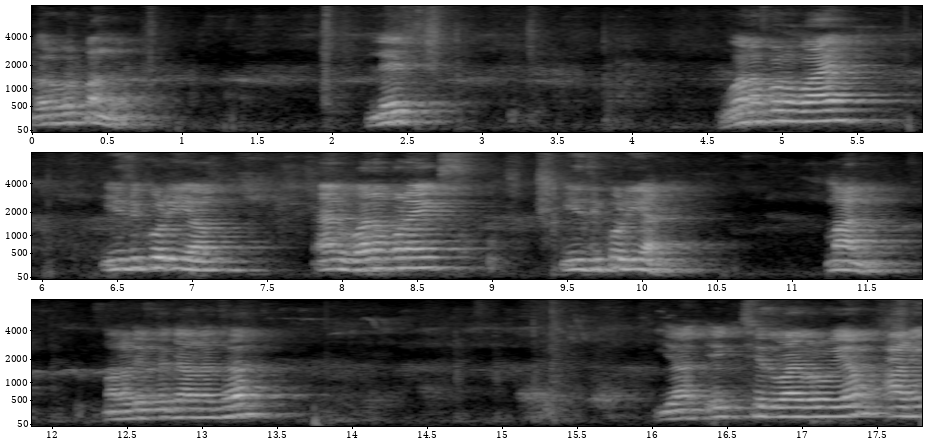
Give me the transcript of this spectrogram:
बरोबर पंधरा. Let one upon y is equal to m and one upon x is equal to n मान मराठीमध्ये काय म्हणायचं? या एक छेद वाय बरोबर एम आणि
